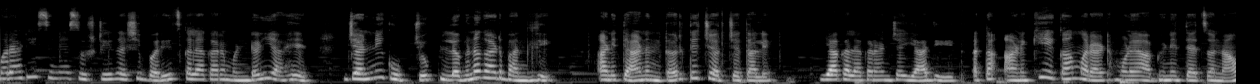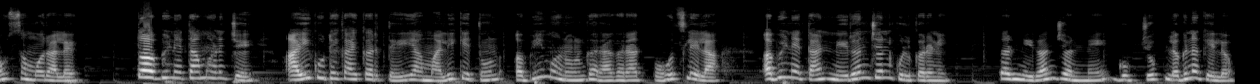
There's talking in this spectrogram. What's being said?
मराठी सिनेसृष्टीत अशी बरीच कलाकार मंडळी आहेत ज्यांनी गुपचूप लग्नगाठ बांधली आणि त्यानंतर ते चर्चेत आले. या कलाकारांच्या यादीत आता आणखी एका मराठमोळ्या अभिनेत्याचं नाव समोर आलंय. तो अभिनेता म्हणजे आई कुठे काय करते या मालिकेतून अभि म्हणून घराघरात पोहोचलेला अभिनेता निरंजन कुलकर्णी. तर निरंजनने गुपचूप लग्न केलं.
